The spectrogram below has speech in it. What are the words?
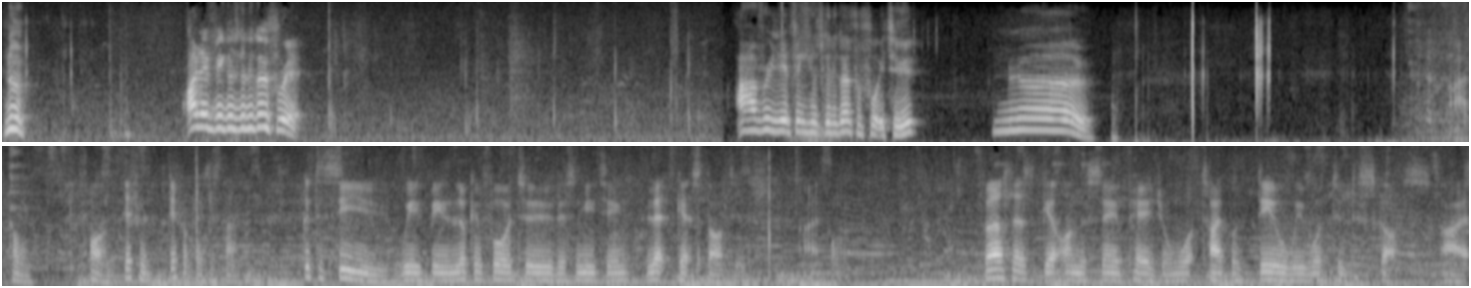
No! I didn't think he was going to go for it. I really didn't think he was going to go for 42. No! Alright, come on. Oh, different, different place this time. good to see you. We've been looking forward to this meeting. Let's get started. On. First, let's get on the same page on what type of deal we want to discuss. Alright,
